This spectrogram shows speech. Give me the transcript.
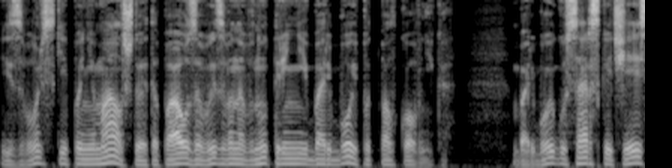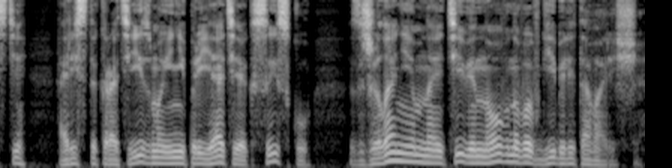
Извольский понимал, что эта пауза вызвана внутренней борьбой подполковника. Борьбой гусарской чести, аристократизма и неприятия к сыску с желанием найти виновного в гибели товарища.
